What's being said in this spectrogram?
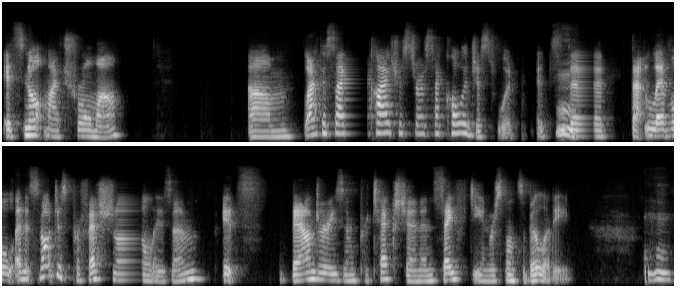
it's not my trauma um like a psychiatrist or a psychologist would it's Mm. the that level and it's not just professionalism it's boundaries and protection and safety and responsibility Mhm.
